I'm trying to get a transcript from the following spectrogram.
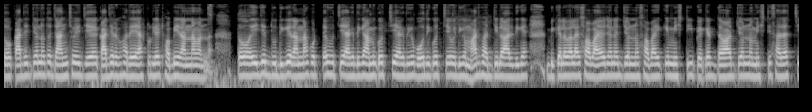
তো কাজের জন্য তো জানছোই যে কাজের ঘরে একটু লেট হবেই রান্না বান্না তো এই যে দুদিকে রান্না করতে হচ্ছে, একদিকে আমি করছি, একদিকে বৌদি করছে, ওইদিকে মাছ ভাজছিল আর এদিকে বিকেলবেলায় সব আয়োজনের জন্য সবাইকে মিষ্টি প্যাকেট দেওয়ার জন্য মিষ্টি সাজাচ্ছি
